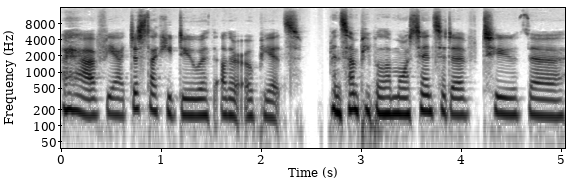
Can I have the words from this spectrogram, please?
I have, yeah, just like you do with other opiates. And some people are more sensitive to the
